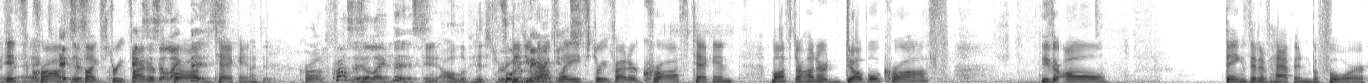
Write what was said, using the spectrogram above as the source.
it's X. cross. X it's like Street Fighter X's are cross like this. I Tekken. did cross. Crosses Yeah. are like this. in all of history. For Did you not Americans. play Street Fighter Cross Tekken? Monster Hunter Double Cross? These are all things that have happened before.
